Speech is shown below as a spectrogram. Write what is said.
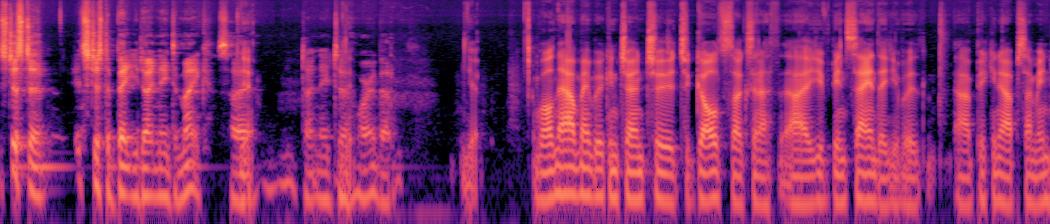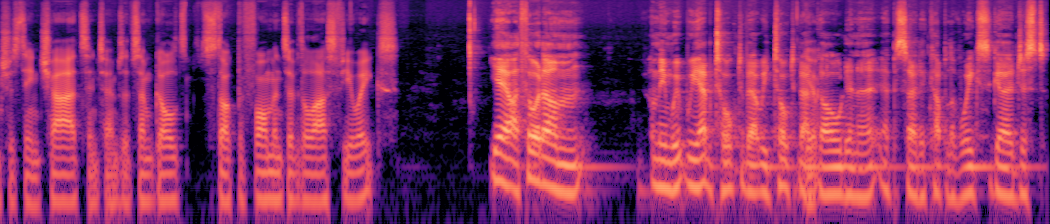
It's just a it's just a bet you don't need to make, so yeah. don't need to yeah. worry about it. Yeah. Well, now maybe we can turn to to gold stocks, and uh, you've been saying that you were uh, picking up some interesting charts in terms of some gold stock performance over the last few weeks. Yeah, I thought um I mean, we, we have talked about we talked about yep. gold in an episode a couple of weeks ago, just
